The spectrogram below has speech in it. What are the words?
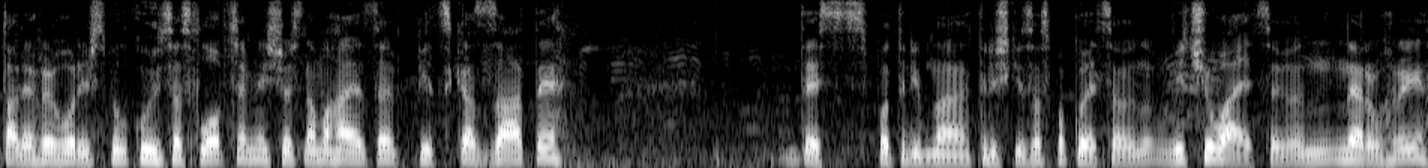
Талій Григорійович спілкується з хлопцями, щось намагається підсказати. Десь потрібно трішки заспокоїтися. Відчувається нерв гри.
